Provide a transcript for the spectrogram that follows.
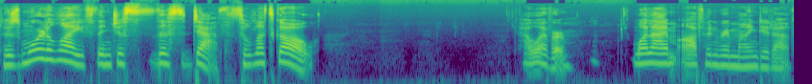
There's more to life than just this death, so let's go. However, what I'm often reminded of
